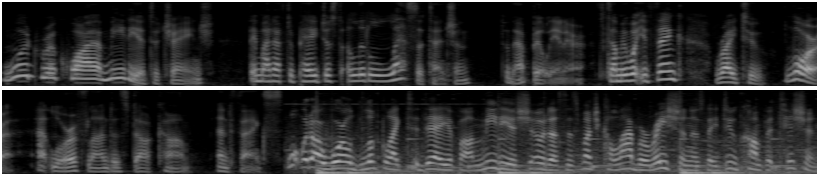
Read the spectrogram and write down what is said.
would require media to change. They might have to pay just a little less attention to that billionaire. Tell me what you think. Write to Laura at lauraflanders.com. And thanks. What would our world look like today if our media showed us as much collaboration as they do competition?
